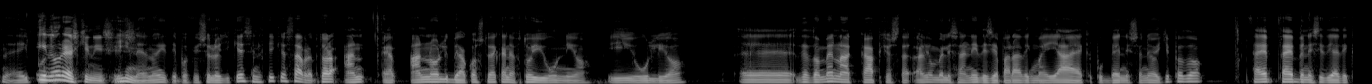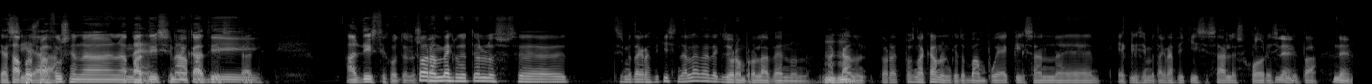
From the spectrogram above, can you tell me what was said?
Ναι, υπό... Είναι ωραίες κινήσεις. Είναι, εννοείται. Υπό φυσιολογικές συνθήκες θα έπρεπε. Τώρα, αν, ε, αν ο Ολυμπιακός το έκανε αυτό Ιούνιο ή Ιούλιο, ε, δεδομένα κάποιος, δηλαδή ο Μελισανίδης για παράδειγμα, η ΑΕΚ που μπαίνει στο νέο γήπεδο, θα, θα έμπαινε στη διαδικασία. Θα προσπαθούσε να, να Ναι, απαντήσει να με απαντήσει κάτι, κάτι. αντίστοιχο τέλος Τώρα πάντων. μέχρι το τέλος ε, της μεταγραφικής στην Ελλάδα δεν ξέρω αν προλαβαίνουν να Μμμ. κάνουν. Τώρα πώς να κάνουν και τον μπαμ που έκλεισαν, ε, έκλεισε η μεταγραφική στις άλλες χώρες Ναι. κλπ. Ναι.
